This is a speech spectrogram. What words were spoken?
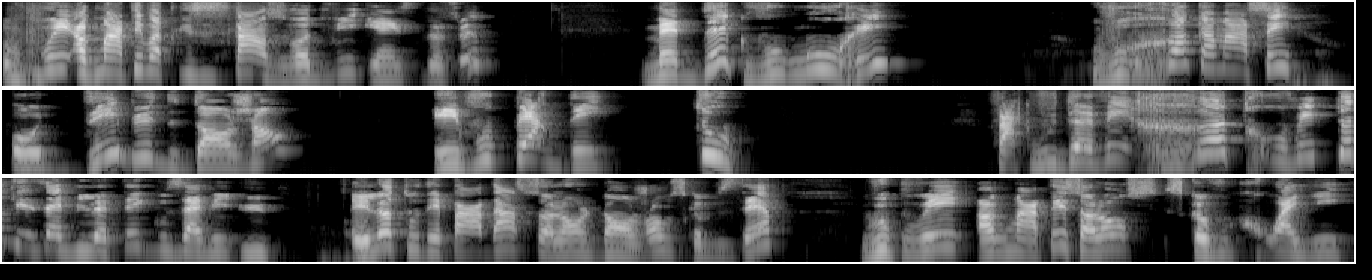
vous pouvez augmenter votre résistance, votre vie et ainsi de suite. Mais dès que vous mourrez, vous recommencez au début du donjon et vous perdez tout. Fait que vous devez retrouver toutes les habiletés que vous avez eues. Et là, tout dépendant selon le donjon ce que vous êtes, vous pouvez augmenter selon ce que vous croyez.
